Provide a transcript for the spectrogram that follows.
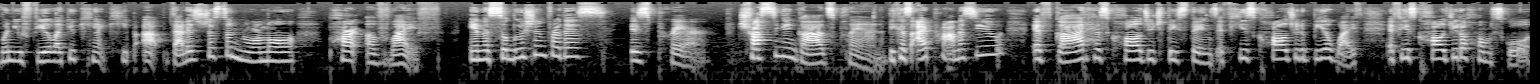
when you feel like you can't keep up. That is just a normal part of life. And the solution for this is prayer. Trusting in God's plan. Because I promise you, if God has called you to these things, if He's called you to be a wife, if He's called you to homeschool,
